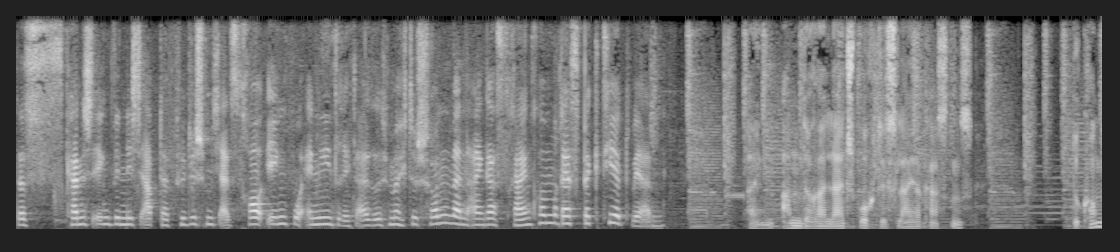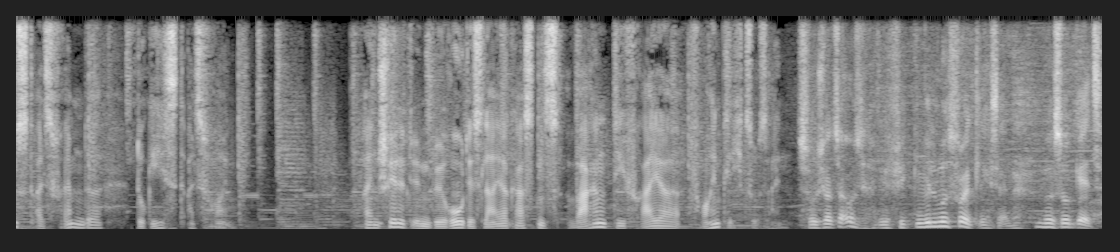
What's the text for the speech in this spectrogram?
das kann ich irgendwie nicht ab. Da fühle ich mich als Frau irgendwo erniedrigt. Also ich möchte schon, wenn ein Gast reinkommt, respektiert werden. Ein anderer Leitspruch des Leierkastens? Du kommst als Fremder, du gehst als Freund. Ein Schild im Büro des Leierkastens warnt die Freier, freundlich zu sein. So schaut's aus. Wer ficken will, muss freundlich sein. Nur so geht's.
